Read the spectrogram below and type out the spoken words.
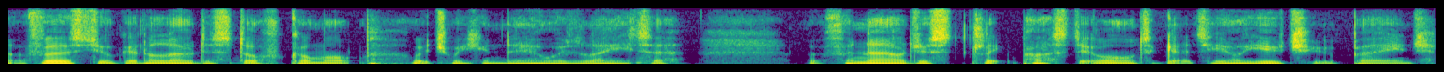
At first you'll get a load of stuff come up, which we can deal with later, but for now just click past it all to get to your YouTube page.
